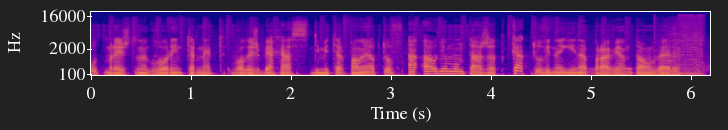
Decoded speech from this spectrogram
от мрежата на Говори Интернет. Водещ бях аз, Димитър Панайотов, а аудиомонтажът, както винаги, направи Антон Велев.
